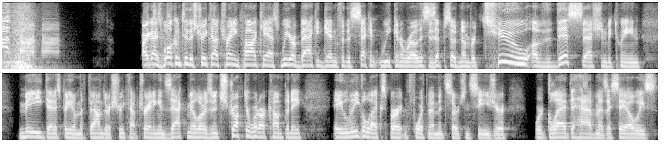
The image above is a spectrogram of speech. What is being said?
All right, guys, welcome to the Street Cop Training Podcast. We are back again for the second week in a row. This is episode number two of this session between me, Dennis Benigno, I'm the founder of Street Cop Training, and Zach Miller is an instructor with our company, a legal expert in Fourth Amendment search and seizure. We're glad to have him. As I say always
